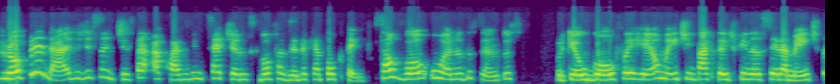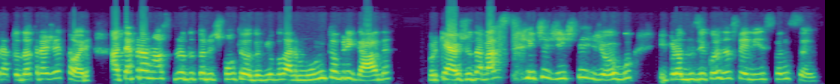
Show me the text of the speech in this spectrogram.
propriedade de Santista há quase 27 anos, que vou fazer daqui a pouco tempo. Salvou o ano do Santos, porque o gol foi realmente impactante financeiramente para toda a trajetória. Até para nós, produtores de conteúdo, viu, Goulart? Muito obrigada porque ajuda bastante a gente ter jogo e produzir coisas felizes para o Santos.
